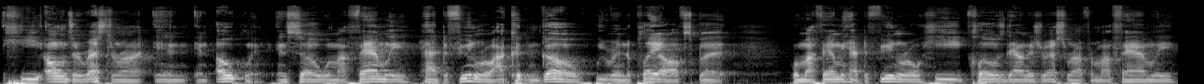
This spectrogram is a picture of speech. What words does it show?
he owns a restaurant in in Oakland. And so when my family had the funeral, I couldn't go. We were in the playoffs, but when my family had the funeral, he closed down his restaurant for my family,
